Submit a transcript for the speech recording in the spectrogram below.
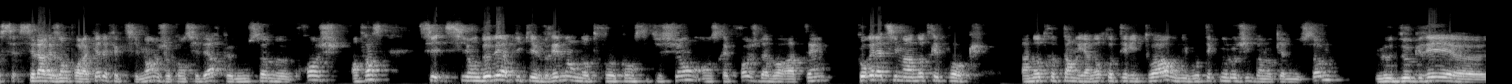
c'est la raison pour laquelle effectivement je considère que nous sommes proches. En France, si, si, on devait appliquer vraiment notre constitution, on serait proche d'avoir atteint, corrélativement à notre époque, à notre temps et à notre territoire, au niveau technologique dans lequel nous sommes, le degré euh,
